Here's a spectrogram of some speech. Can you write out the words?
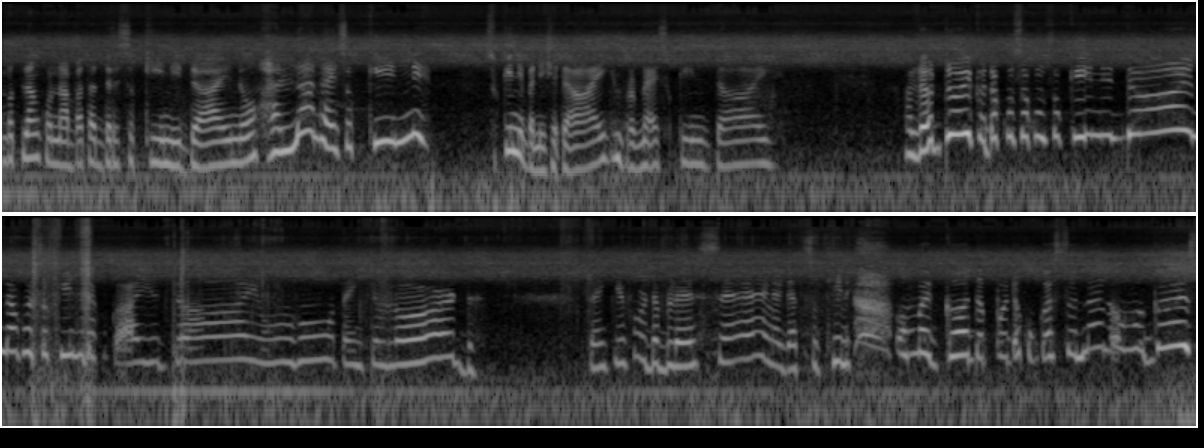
Mot lang kung nabata dre zucchini day, no? Hala, na zucchini. Zucchini ba ni siya day? Murag na zucchini day. Hala, day, kada ko sa kong zucchini, day. Naku, zucchini, ako kaayo, day. Oh, thank you, Lord. Thank you for the blessing. I got zucchini. Oh my God, napod ako kasanan. Oh, guys.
